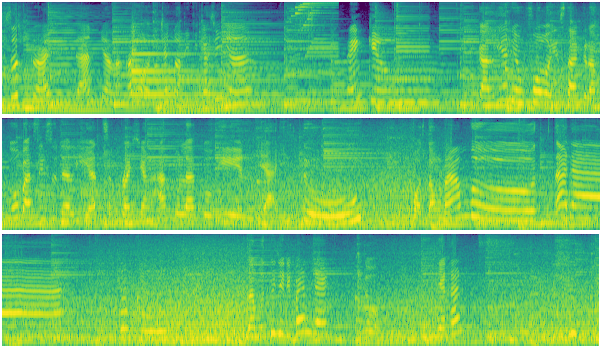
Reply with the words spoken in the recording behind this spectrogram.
subscribe, dan nyalakan lonceng notifikasinya. Thank you. Kalian yang follow Instagramku pasti sudah lihat surprise yang aku lakuin, yaitu potong rambut. Dadah. Rambutku jadi pendek. Tuh. Ya kan?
